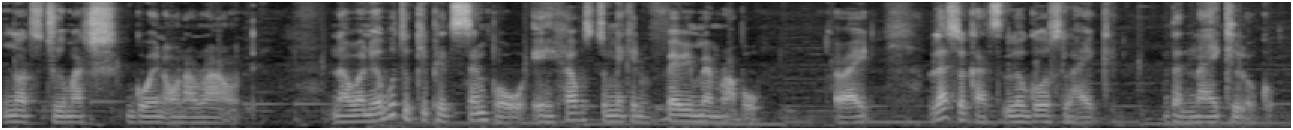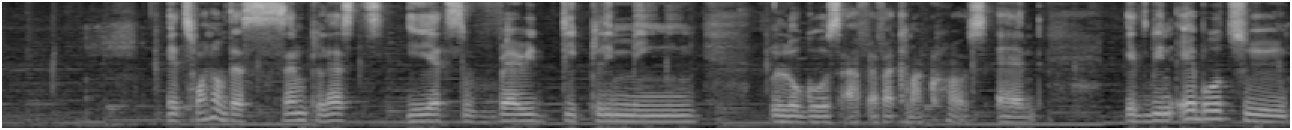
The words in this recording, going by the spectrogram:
not too much going on around now, when you're able to keep it simple, it helps to make it very memorable. All right, let's look at logos like the Nike logo. It's one of the simplest yet very deeply meaning logos I've ever come across, and it's been able to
